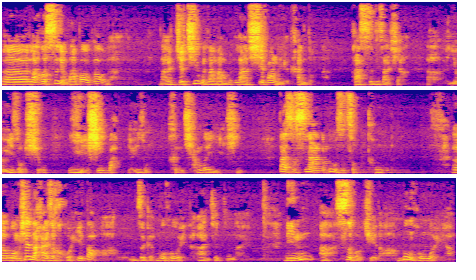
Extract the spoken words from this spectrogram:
呃，然后四九大报告呢，然后就基本上让让西方人也看懂了，他实际上想啊有一种雄野心吧，有一种很强的野心，但是实际上这个路是走不通的。呃，我们现在还是回到啊我们这个孟宏伟的案件中来，您啊是否觉得啊孟宏伟啊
